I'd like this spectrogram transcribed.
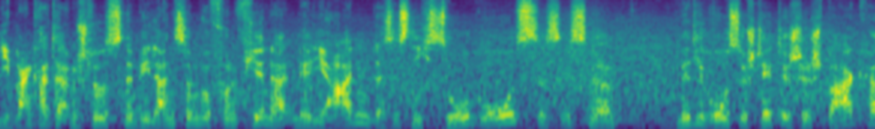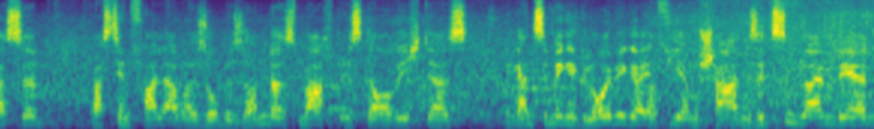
Die Bank hatte am Schluss eine Bilanzsumme von 4,5 Milliarden. Das ist nicht so groß. Das ist eine mittelgroße städtische Sparkasse. Was den Fall aber so besonders macht, ist, glaube ich, dass eine ganze Menge Gläubiger auf ihrem Schaden sitzen bleiben werden.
